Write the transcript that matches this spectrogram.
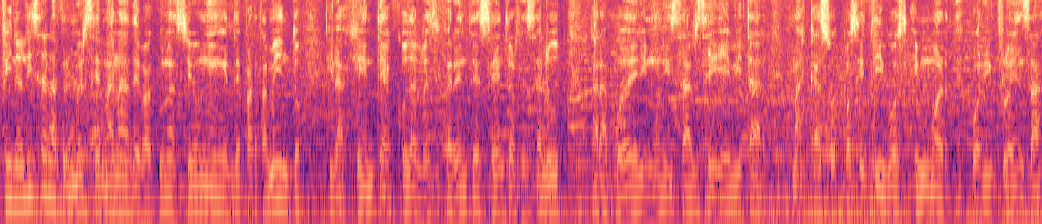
Finaliza la primera semana de vacunación en el departamento y la gente acude a los diferentes centros de salud para poder inmunizarse y evitar más casos positivos y muertes por influenza.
